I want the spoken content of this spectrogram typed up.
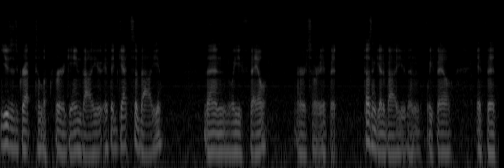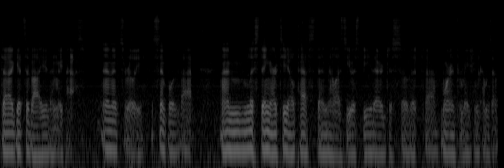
uses grep to look for a gain value. If it gets a value, then we fail. Or sorry, if it doesn't get a value, then we fail. If it uh, gets a value, then we pass. And it's really as simple as that. I'm listing RTL test and LSUSB there just so that uh, more information comes out.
